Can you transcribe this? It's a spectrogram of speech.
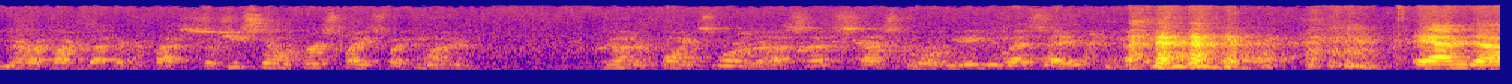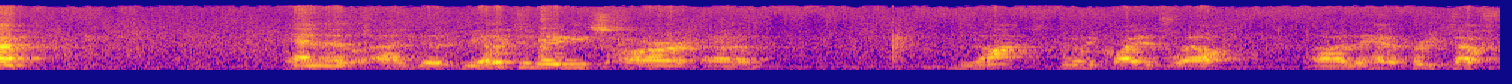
Remember I talked about different classes. So she's still in first place by 200 200 points more or less. That's that's cool. Yay USA. and uh, and uh, uh, the the other two ladies are uh, not doing quite as well. Uh, they had a pretty tough.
